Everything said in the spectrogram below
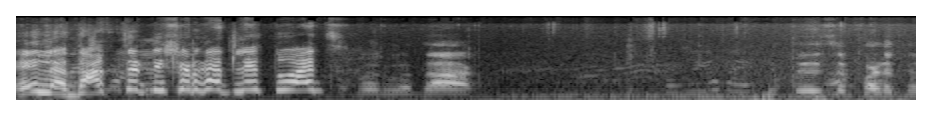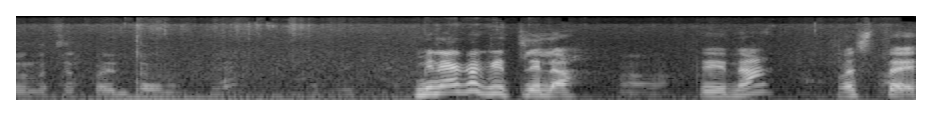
ए लडाखचं टी शर्ट घातले तू आज? बघ पडत ठेवलं लक्षात मी नाही का घेतलेला? हा. ते ना? मस्त आहे.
